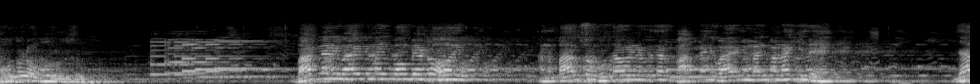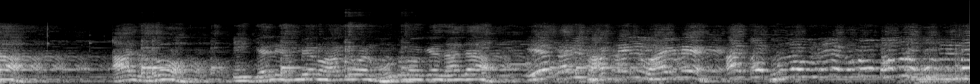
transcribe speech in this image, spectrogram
ભૂતડો બોલું છું. ભાગનાની વાયુની હું બેઠો હોય અને બારસો ભૂતાવળને કદાચ ભાગલાની વાયુની માલિકમાં નાખી દે. જા. આજ રો. ઈ ગેલી અંબેનો આગેવાન ભૂતનો કે દાદા એ તારી ભાગનેની વાય ને આ તો ધુલાવું લઈને કમો બાબરો ભૂતડા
